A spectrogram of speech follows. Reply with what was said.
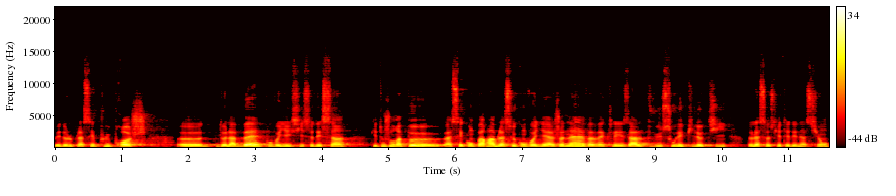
et de le placer plus proche de la baie. Vous voyez ici ce dessin qui est toujours un peu assez comparable à ceux qu'on voyait à Genève avec les Alpes vues sous les pilotis de la Société des Nations.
